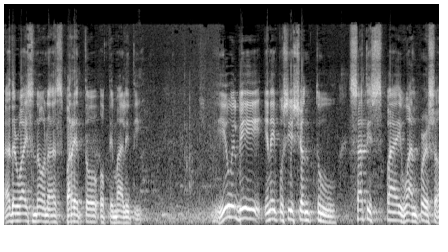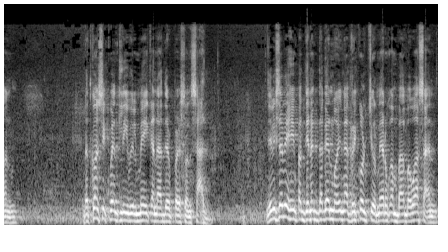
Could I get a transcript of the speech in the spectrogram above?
Otherwise known as Pareto Optimality. You will be in a position to satisfy one person that consequently will make another person sad. Ibig sabihin, pag dinagdagan mo yung agriculture, meron kang babawasan,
